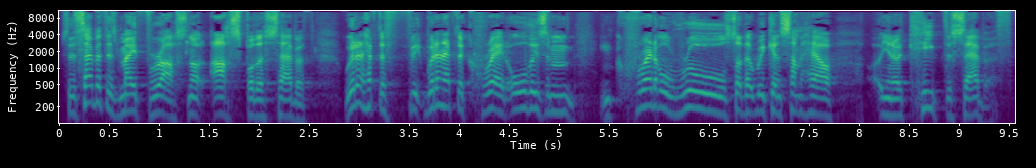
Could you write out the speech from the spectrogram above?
So the Sabbath is made for us, not us for the Sabbath. We don't have to, we don't have to create all these incredible rules so that we can somehow, you know, keep the Sabbath.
